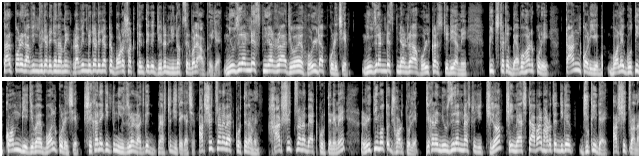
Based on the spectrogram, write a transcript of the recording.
তারপরে রবীন্দ্র জাডেজা নামে। রবীন্দ্র জাডেজা একটা বড় শট খেলতে গিয়ে জেডন লিনক্সের বলে আউট হয়ে যায়। নিউজিল্যান্ডের স্পিনাররা যেভাবে হোল্ড আপ করেছে নিউজিল্যান্ডের স্পিনাররা হোলকার স্টেডিয়ামে পিচটাকে ব্যবহার করে টার্ন করিয়ে বলে গতি কম দিয়ে যেভাবে বল করেছে, সেখানে কিন্তু নিউজিল্যান্ড আজকে ম্যাচটা জিতে গেছে। হার্ষিত রানা ব্যাট করতে নামে। হার্ষিত রানা ব্যাট করতে নেমে রীতিমতো ঝড় তোলে। যেখানে নিউজিল্যান্ড ম্যাচটা জিতছিল, সেই ম্যাচটা আবার ভারতের দিকে ঝুঁকি দেয় হার্ষিত রানা।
